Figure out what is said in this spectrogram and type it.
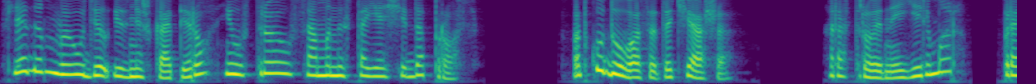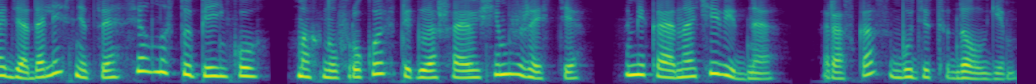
Следом выудил из мешка перо и устроил самый настоящий допрос. «Откуда у вас эта чаша?» Расстроенный Еремар, пройдя до лестницы, сел на ступеньку, махнув рукой в приглашающем жесте, намекая на очевидное. Рассказ будет долгим.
